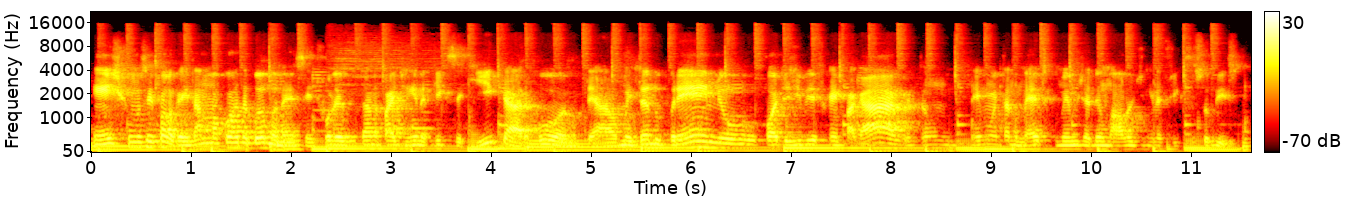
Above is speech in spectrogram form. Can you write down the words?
E a gente, como você falou, a gente tá numa corda bamba, né? Se a gente for levantar na parte de renda fixa aqui, cara, pô, tá aumentando o prêmio, pode a dívida ficar impagável, então nem vamos entrar no médico mesmo, já deu uma aula de renda fixa sobre isso.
